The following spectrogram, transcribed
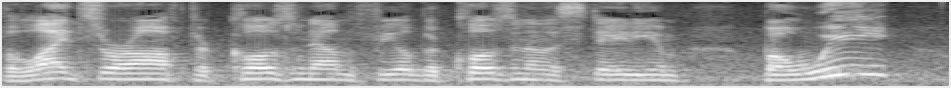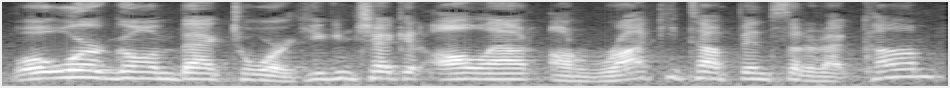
the lights are off. They're closing down the field. They're closing down the stadium. But we, well, we're going back to work. You can check it all out on RockyTopInsider.com.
